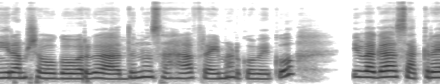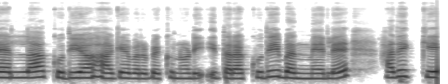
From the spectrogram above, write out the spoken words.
ನೀರಂಶ ಹೋಗೋವರೆಗೂ ಅದನ್ನು ಸಹ ಫ್ರೈ ಮಾಡ್ಕೋಬೇಕು. ಇವಾಗ ಸಕ್ಕರೆ ಎಲ್ಲ ಕುದಿಯೋ ಹಾಗೆ ಬರಬೇಕು ನೋಡಿ. ಈ ಥರ ಕುದಿ ಬಂದಮೇಲೆ ಅದಕ್ಕೆ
